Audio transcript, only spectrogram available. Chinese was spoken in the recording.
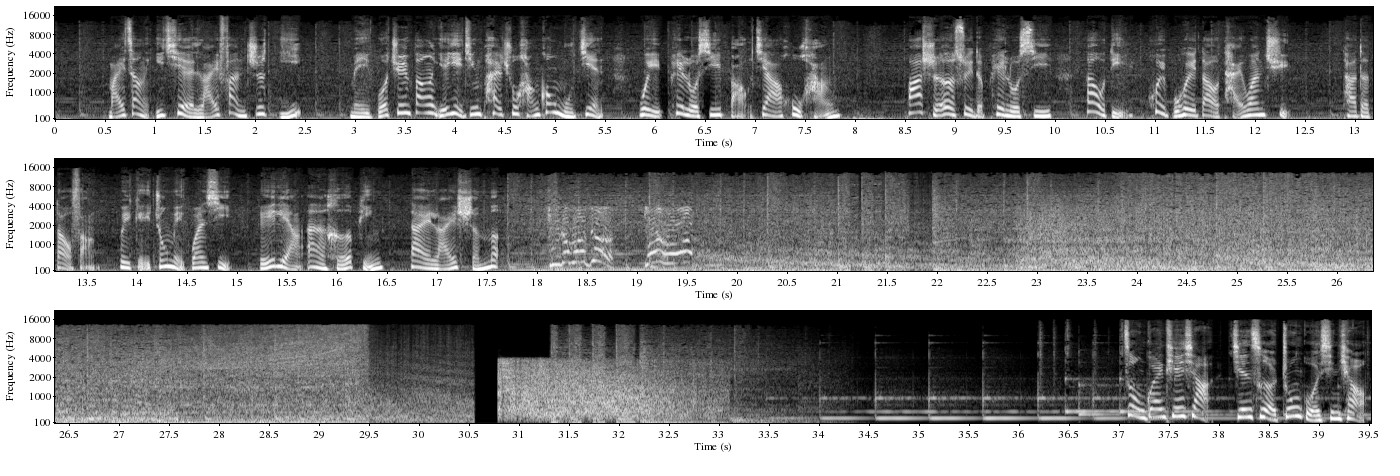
埋葬一切来犯之敌。美国军方也已经派出航空母舰为佩洛西保驾护航。八十二岁的佩洛西到底会不会到台湾去？他的到访会给中美关系、给两岸和平带来什么？举个发射，点火。纵观天下，监测中国心跳。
